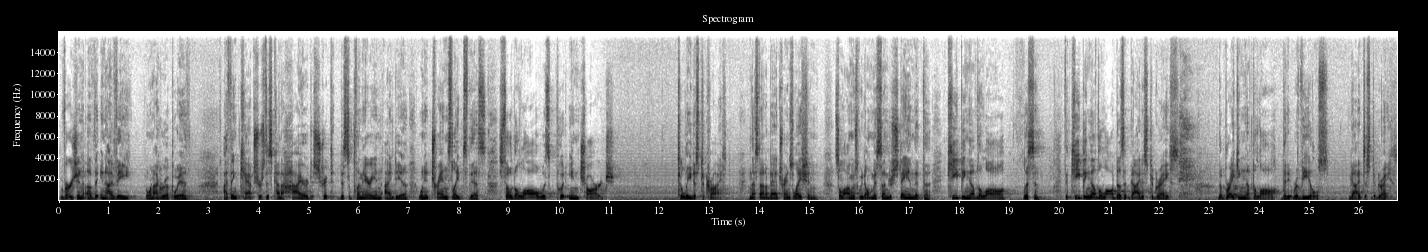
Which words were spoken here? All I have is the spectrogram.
version of the NIV, the one I grew up with, I think captures this kind of hired, strict disciplinarian idea when it translates this. So the law was put in charge to lead us to Christ. And that's not a bad translation, so long as we don't misunderstand that the keeping of the law, listen, the keeping of the law doesn't guide us to grace. The breaking of the law that it reveals guides us to grace.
